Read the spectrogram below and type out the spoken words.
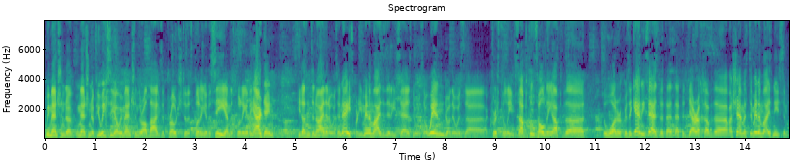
We mentioned a, we mentioned a few weeks ago. We mentioned the Ralbag's approach to the splitting of the sea and the splitting of the Yarden. He doesn't deny that it was an ace, but he minimizes it. He says there was a wind or there was a crystalline substance holding up the the water. Because again, he says that the, that the derech of the of Hashem is to minimize nisim.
